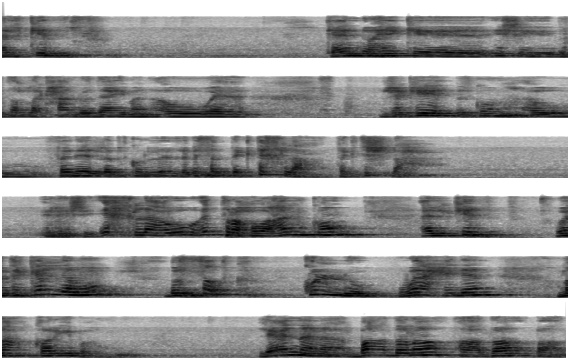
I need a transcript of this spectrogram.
الكذب. كأنه هيك إشي بضلك حامله دائما أو جاكيت بتكون أو فانيلا بتكون لابسها بدك تخلع بدك تشلح. الاشي اخلعوا اطرحوا عنكم الكذب وتكلموا بالصدق. كل واحد مع قريبه. لأننا بعضنا أعضاء بعض.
